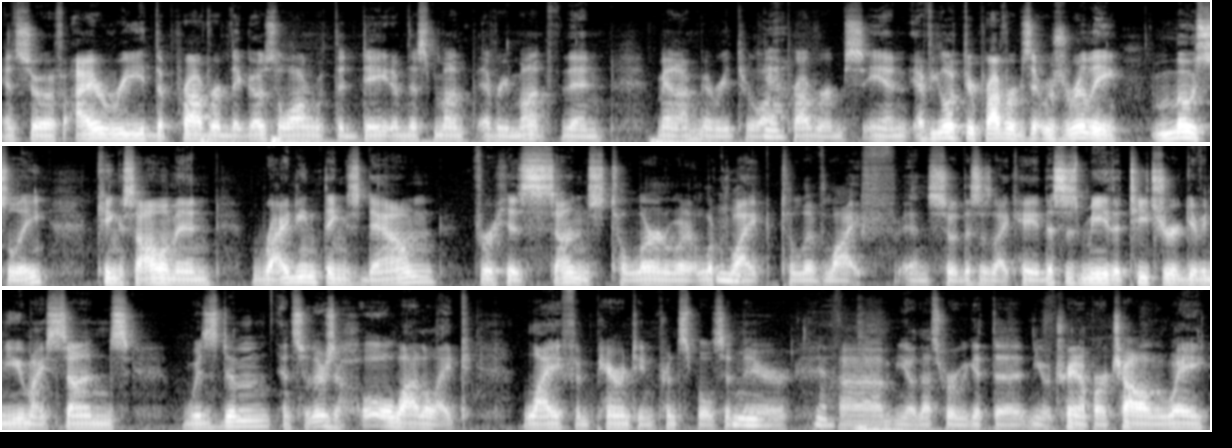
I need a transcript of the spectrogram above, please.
And so if I read the proverb that goes along with the date of this month every month, then man, I'm going to read through a lot Yeah. of proverbs. And if you look through proverbs, it was really mostly King Solomon writing things down for his sons to learn what it looked mm-hmm. like to live life. And so this is like, hey, this is me, the teacher, giving you my sons wisdom. And so there's a whole lot of like life and parenting principles in there. Um, you know, that's where we get the you know train up our child in the way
